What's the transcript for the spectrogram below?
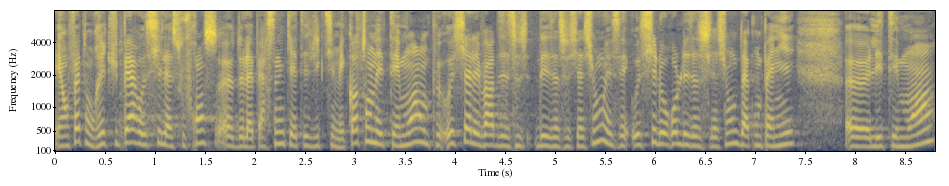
Et en fait, on récupère aussi la souffrance euh, de la personne qui a été victime. Et quand on est témoin, on peut aussi aller voir des, associations, et c'est aussi le rôle des associations d'accompagner euh, les témoins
